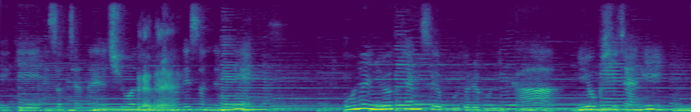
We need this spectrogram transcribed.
얘기했었잖아요. 지원을 네네. 요청을 했었는데 오늘 뉴욕타임스 보도를 보니까 뉴욕 시장이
